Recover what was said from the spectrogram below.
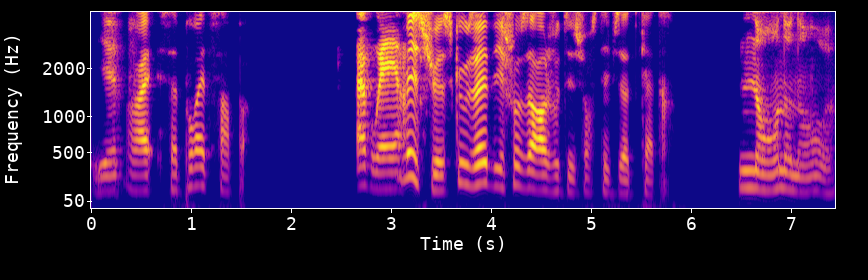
yep. Ouais, ça pourrait être sympa. À voir. Messieurs, est-ce que vous avez des choses à rajouter sur cet épisode 4 Non, non, non.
